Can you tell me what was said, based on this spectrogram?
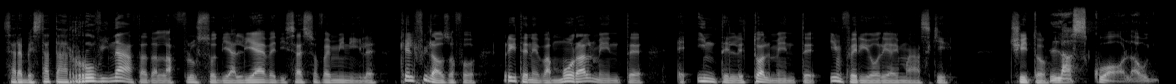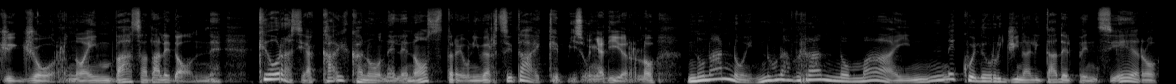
sarebbe stata rovinata dall'afflusso di allieve di sesso femminile, che il filosofo riteneva moralmente e intellettualmente inferiori ai maschi. Cito. La scuola oggigiorno è invasa dalle donne, che ora si accalcano nelle nostre università e che, bisogna dirlo, non hanno e non avranno mai né quell'originalità del pensiero,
